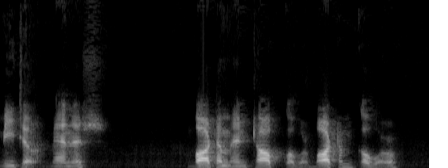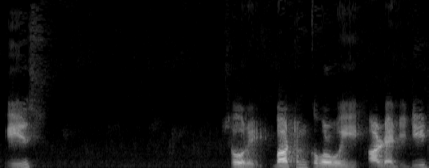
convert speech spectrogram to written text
meter minus bottom and top cover. Bottom cover is sorry bottom cover we already did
